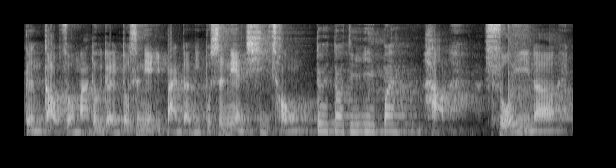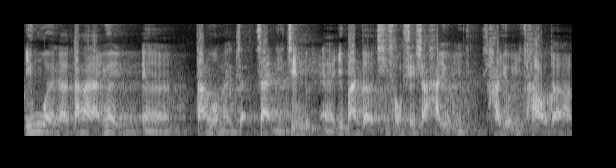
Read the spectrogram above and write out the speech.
跟高中嘛，对不对？都是念一般的，你不是念启聪。对，到底一般。好，所以呢，因为呢，当然，因为呃。当我们在在你进入呃一般的启聪学校，它有一它有一套的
